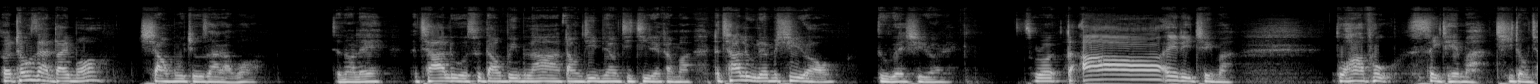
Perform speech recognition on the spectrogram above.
ဆိုတော့ထုံးစံတိုင်းပေါ့ရှောင်မှုကြိုးစားတာပေါ့ကျွန်တော်လည်းတခြားလူကိုဆူတောင်းပေးမလားတောင်ကြည့်မြောင်ကြည့်ကြည့်တဲ့အခါမှာတခြားလူလည်းမရှိတော့သူပဲရှိတော့တယ်ဆိုတော့တအားအဲ့ဒီအချိန်မှာသွားဖို့စိတ်ထဲမှာချီတုံချ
